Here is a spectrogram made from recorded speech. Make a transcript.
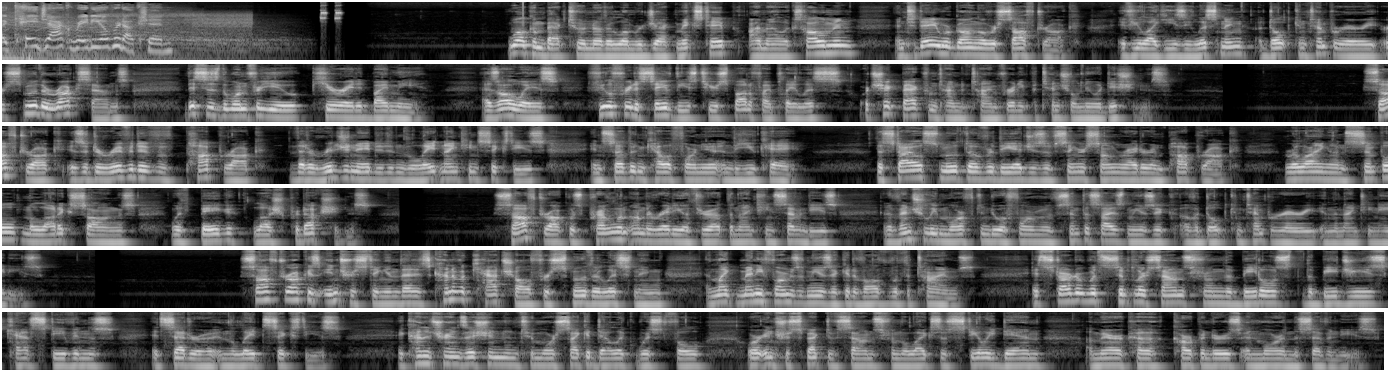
a KJack radio production. Welcome back to another Lumberjack mixtape. I'm Alex Holloman, and today we're going over soft rock. If you like easy listening, adult contemporary, or smoother rock sounds, this is the one for you, curated by me. As always, feel free to save these to your Spotify playlists or check back from time to time for any potential new additions. Soft rock is a derivative of pop rock that originated in the late 1960s in Southern California and the UK. The style smoothed over the edges of singer songwriter and pop rock, relying on simple, melodic songs with big, lush productions. Soft rock was prevalent on the radio throughout the 1970s and eventually morphed into a form of synthesized music of adult contemporary in the 1980s. Soft rock is interesting in that it's kind of a catch all for smoother listening, and like many forms of music, it evolved with the times. It started with simpler sounds from the Beatles, the Bee Gees, Cat Stevens, etc. in the late 60s. It kind of transitioned into more psychedelic, wistful, or introspective sounds from the likes of Steely Dan, America, Carpenters, and more in the 70s.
